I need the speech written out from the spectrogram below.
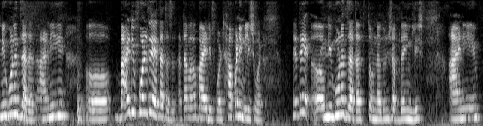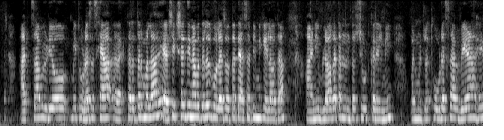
निघूनच जातात. आणि बाय डिफॉल्ट ते येतातच. आता बघा बाय डिफॉल्ट हा पण इंग्लिश वर्ड म्हणजे ते निघूनच जातात तोंडातून शब्द इंग्लिश आणि आजचा व्हिडिओ मी थोडासा ह्या खरं तर मला ह्या शिक्षक दिनाबद्दलच बोलायचं होतं त्यासाठी मी केला होता. आणि ब्लॉग आता नंतर शूट करेल मी. पण म्हटलं थोडासा वेळ आहे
